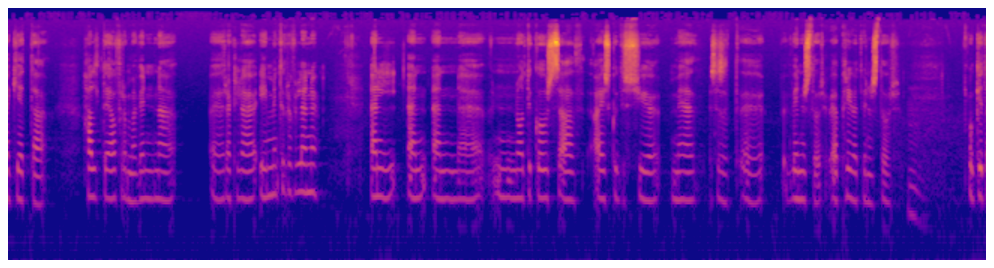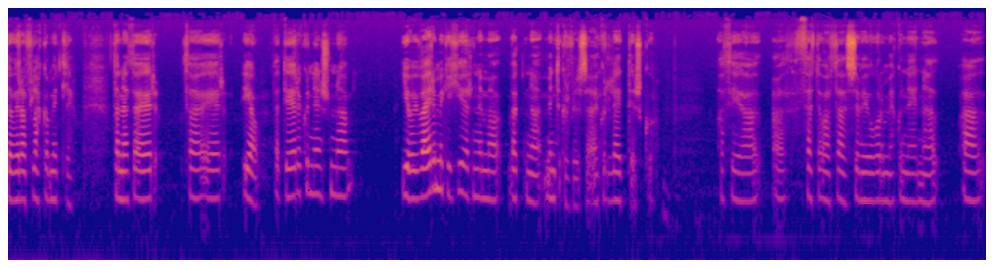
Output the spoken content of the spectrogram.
að geta haldið áfram að vinna uh, reglulega í myndigrafélaginu en, en, en uh, noti góðs að æskuti sjö með uh, vinnustór, eða prívat vinnustór mm. og geta verið að flakka milli. Þannig að það er, það er, já, þetta er einhvern veginn svona, já við værim ekki hér nema vegna myndugrafélsa, einhver leiti sko, mm. af því að, að þetta var það sem við vorum einhvern veginn að, að,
